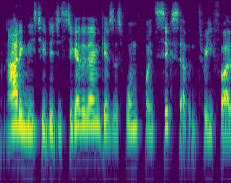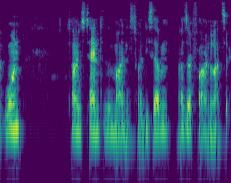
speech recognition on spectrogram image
And adding these two digits together then gives us 1.67351 times 10 to the minus 27 as our final answer.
